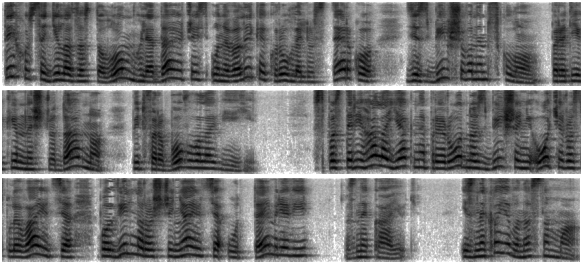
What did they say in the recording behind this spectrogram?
тихо сиділа за столом, вглядаючись у невелике кругле люстерко зі збільшуваним склом, перед яким нещодавно підфарбовувала вії. Спостерігала, як неприродно збільшені очі розпливаються, повільно розчиняються у темряві, зникають. І зникає вона сама,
